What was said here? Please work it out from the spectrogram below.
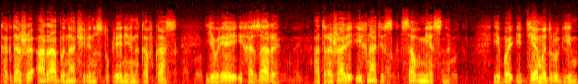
Когда же арабы начали наступление на Кавказ, евреи и хазары отражали их натиск совместно, ибо и тем, и другим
